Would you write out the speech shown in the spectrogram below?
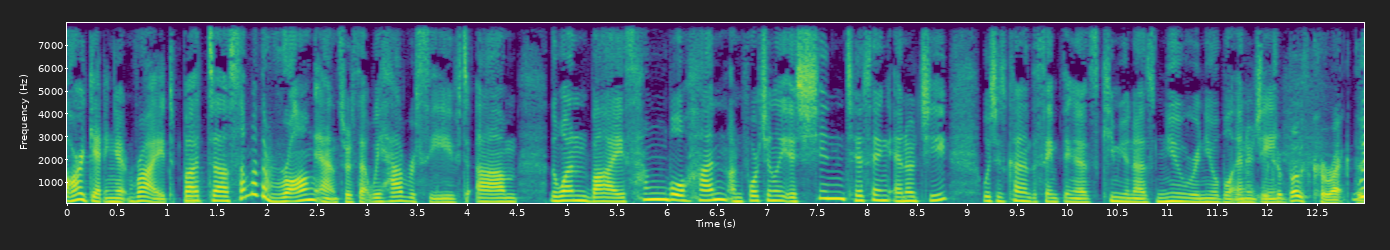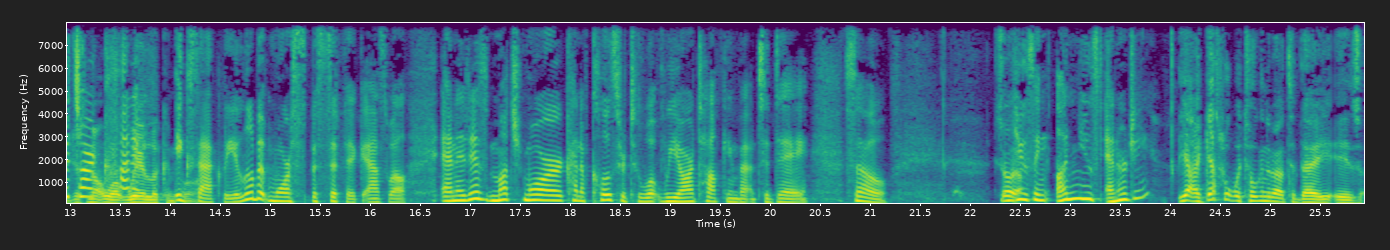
are getting it right. But uh, some of the wrong answers that we have received, um, the one by Sang Bo-han, unfortunately, is Shin Jaeseng Energy, which is kind of the same thing as Kim Yuna's new renewable energy. which are both correct. They're which just are not what we're of- looking for. Exactly, a little bit more specific as well, and it is much more kind of closer to what we are talking about today. So, So, uh, using unused energy. Yeah, I guess what we're talking about today is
